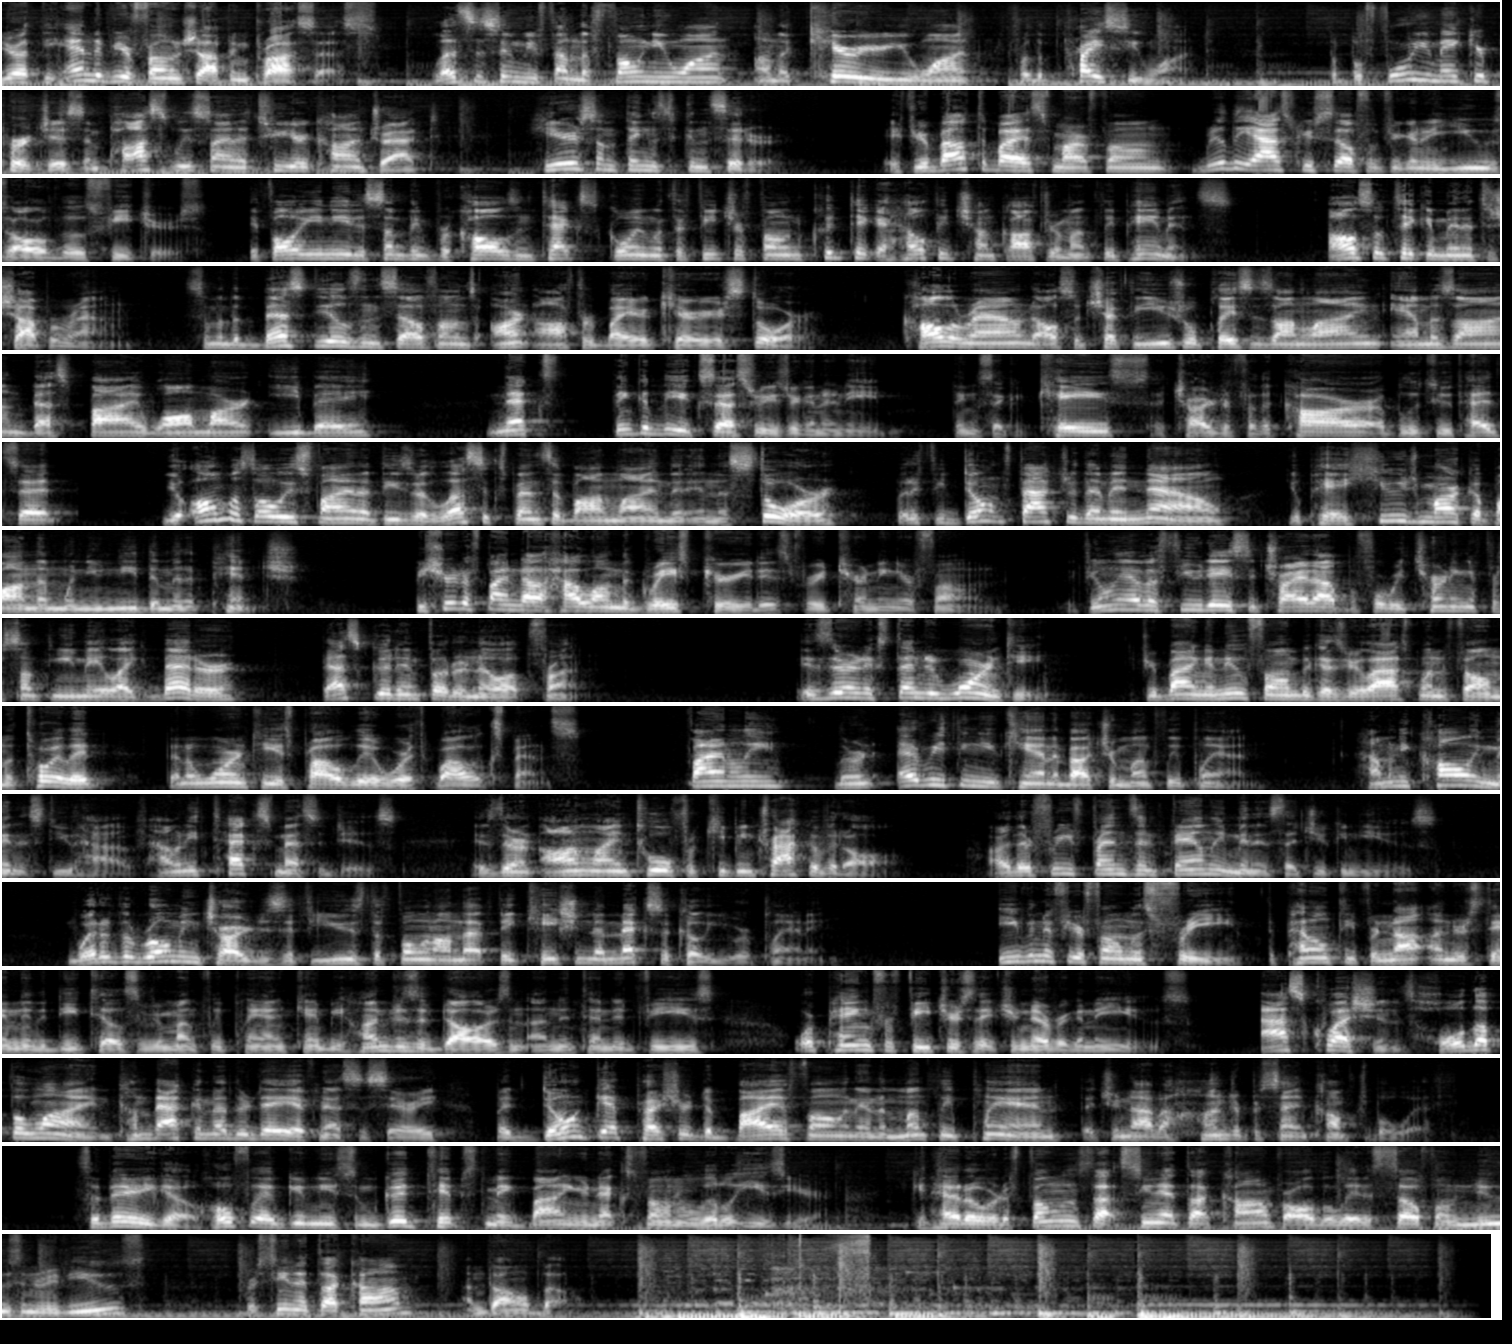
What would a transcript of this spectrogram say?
You're at the end of your phone shopping process. Let's assume you found the phone you want, on the carrier you want, for the price you want. But before you make your purchase and possibly sign a two-year contract, here are some things to consider. If you're about to buy a smartphone, really ask yourself if you're going to use all of those features. If all you need is something for calls and texts, going with a feature phone could take a healthy chunk off your monthly payments. Also take a minute to shop around. Some of the best deals in cell phones aren't offered by your carrier store. Call around, also check the usual places online, Amazon, Best Buy, Walmart, eBay. Next, think of the accessories you're going to need. Things like a case, a charger for the car, a Bluetooth headset. You'll almost always find that these are less expensive online than in the store, but if you don't factor them in now, you'll pay a huge markup on them when you need them in a pinch. Be sure to find out how long the grace period is for returning your phone. If you only have a few days to try it out before returning it for something you may like better, that's good info to know up front. Is there an extended warranty? If you're buying a new phone because your last one fell in the toilet, then a warranty is probably a worthwhile expense. Finally, learn everything you can about your monthly plan. How many calling minutes do you have? How many text messages? Is there an online tool for keeping track of it all? Are there free friends and family minutes that you can use? What are the roaming charges if you use the phone on that vacation to Mexico you were planning? Even if your phone was free, the penalty for not understanding the details of your monthly plan can be hundreds of dollars in unintended fees or paying for features that you're never going to use. Ask questions, hold up the line, come back another day if necessary, but don't get pressured to buy a phone and a monthly plan that you're not 100% comfortable with. So there you go. Hopefully I've given you some good tips to make buying your next phone a little easier. You can head over to phones.cnet.com for all the latest cell phone news and reviews. For CNET.com, I'm Donald Bell.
